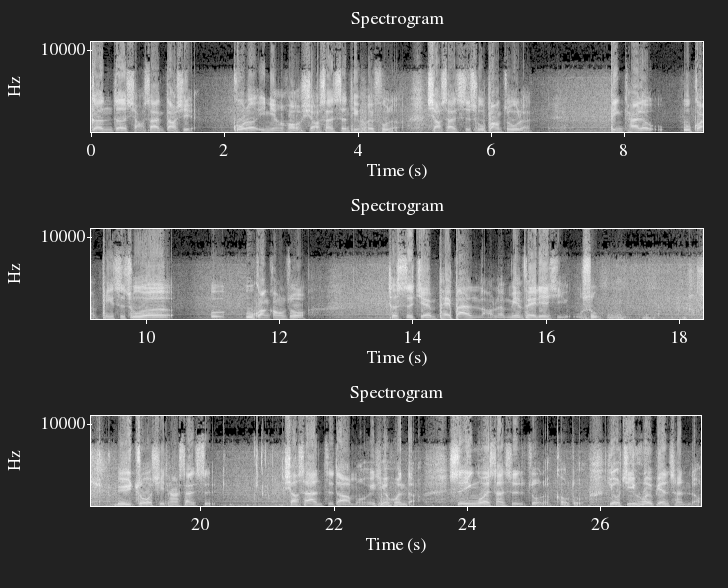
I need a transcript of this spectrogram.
跟着小善道谢。过了一年后，小善身体恢复了。小善四处帮助人。并开了武馆，平时除了武馆工作的时间，陪伴老人免费练习武术与做其他善事。小善直到某一天昏倒，是因为善事做了够多，有机会变成龙，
